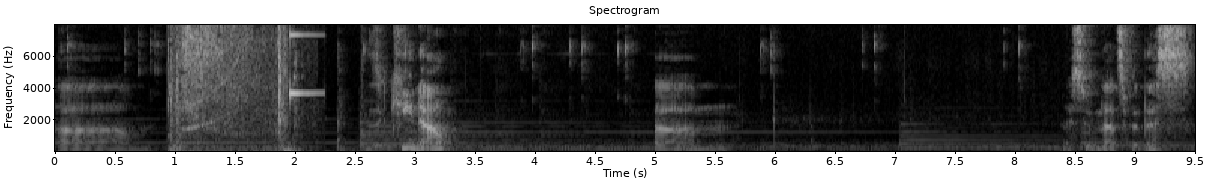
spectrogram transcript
Um... There's a key now. Um... I assume that's for this.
